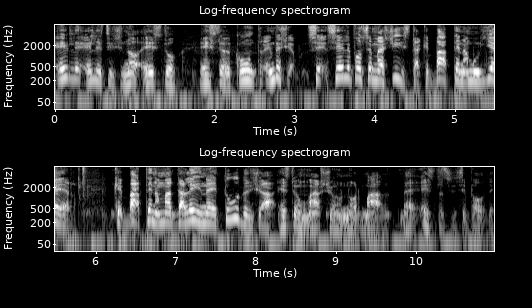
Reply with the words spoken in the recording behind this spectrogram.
ele, ele diz: não, isto, isto é contra. Invece, se, se ele fosse machista, que bate na mulher, que bate na Maddalena e tudo, já, este é um macho normal, beh, isto se pode.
